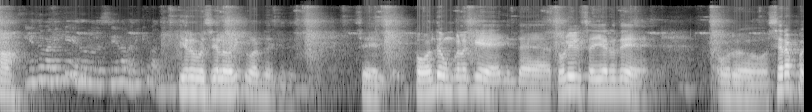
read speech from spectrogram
ஆ. இருபது சேலை வரைக்கும் வந்துருக்குது. சரி இப்போ வந்து உங்களுக்கு இந்த தொழில் செய்கிறது ஒரு சிறப்பு.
